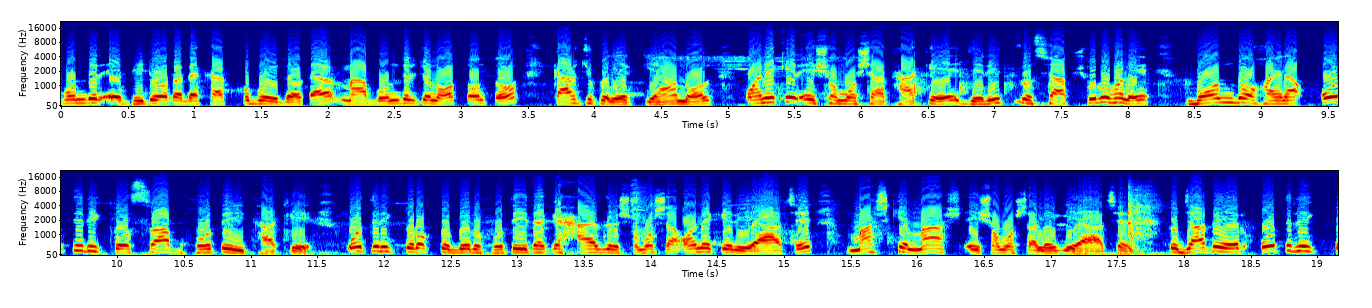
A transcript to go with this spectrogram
বোনদের এই ভিডিওটা দেখা খুবই দরকার। মা বোনদের জন্য অত্যন্ত কার্যকরী একটি আমল। অনেকের এই সমস্যা থাকে যে ঋতুস্রাব শুরু হলে বন্ধ হয় না, অতিরিক্ত স্রাব হতেই থাকে, অতিরিক্ত রক্ত বের হতেই থাকে হায়াজের সমস্যা অনেকেরই আছে। মাসকে মাস এই সমস্যা লেগে আছেন। তো যাদের অতিরিক্ত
